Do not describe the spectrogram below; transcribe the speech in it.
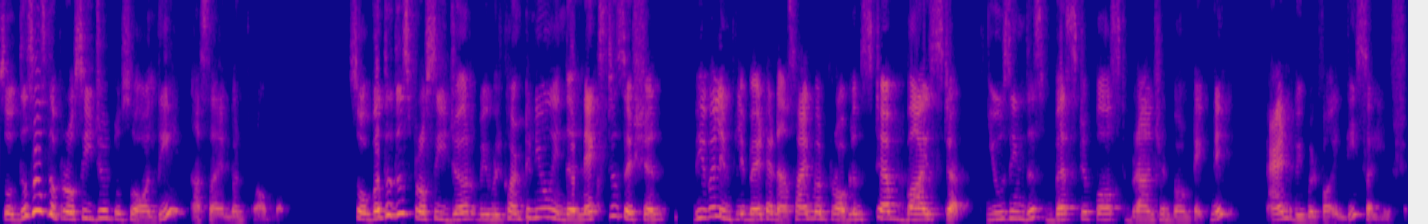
So this is the procedure to solve the assignment problem. So with this procedure, we will continue in the next session. We will implement an assignment problem step by step using this best first branch and bound technique and we will find the solution.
